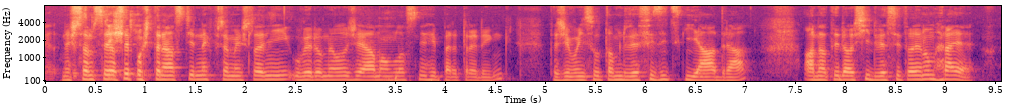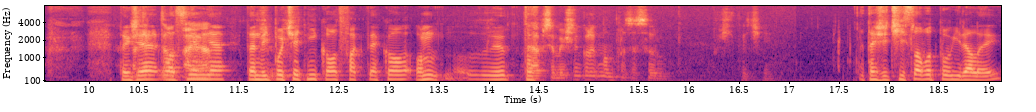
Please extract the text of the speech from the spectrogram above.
je- než je jsem si asi těžký. po 14 dnech přemýšlení uvědomil, že já mám vlastně hyperthreading, takže oni jsou tam dvě fyzické jádra a na ty další dvě si to jenom hraje. Takže tak to- vlastně já- mě ten výpočetní kód fakt jako, on, je To... Já přemýšlím, kolik mám procesorů počítači. Takže čísla odpovídaly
